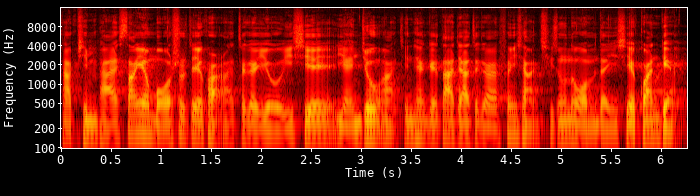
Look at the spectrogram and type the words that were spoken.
啊品牌商业模式这一块啊，这个有一些研究啊。今天给大家这个分享其中的我们的一些观点。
